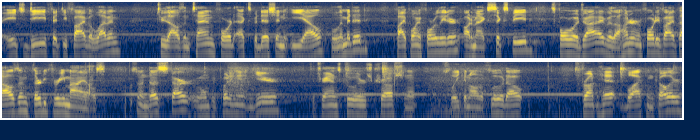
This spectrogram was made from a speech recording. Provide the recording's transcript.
HD 5511 2010 Ford Expedition EL Limited 5.4 liter automatic six speed. It's four wheel drive with 145,033 miles. This one does start. We won't be putting it in gear. The trans cooler's crushed and it's leaking all the fluid out. Front hit black in color.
